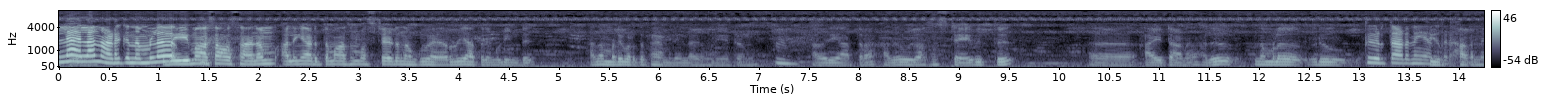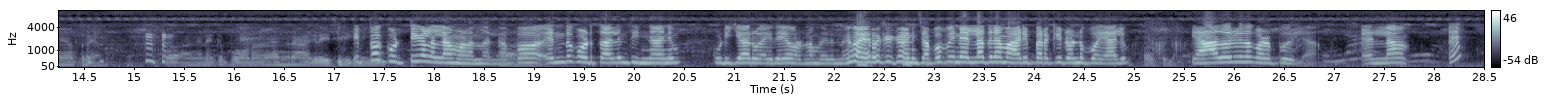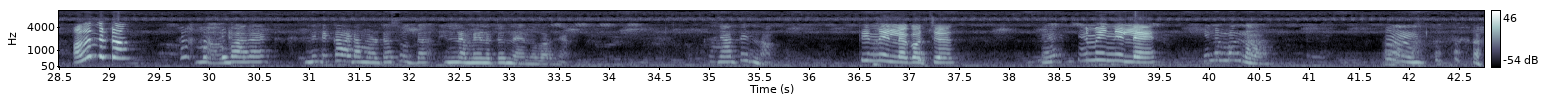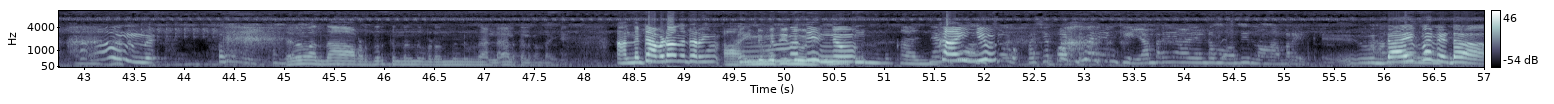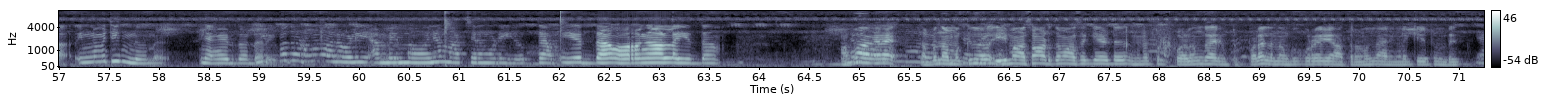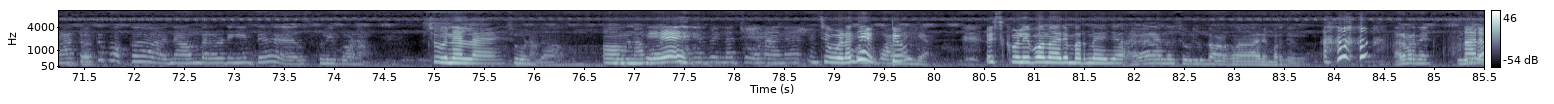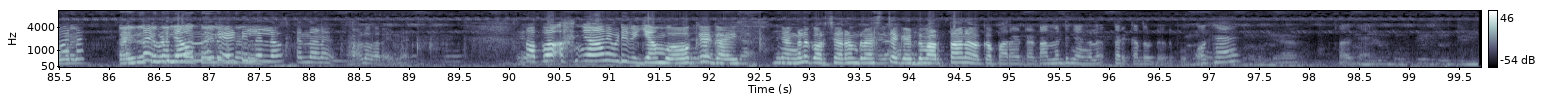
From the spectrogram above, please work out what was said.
എല്ലാം എല്ലാം നടക്കും. നമ്മൾ ഈ മാസം അവസാനം അല്ലെങ്കിൽ അടുത്ത മാസം ഫസ്റ്റ് ആയിട്ട് നമുക്ക് വേറൊരു യാത്രയും കൂടി ഉണ്ട്. അത് നമ്മുടെ ഇവിടുത്തെ ഫാമിലി എല്ലാവരും കൂടി ആയിട്ടാണ്. ആ ഒരു യാത്ര. അത് ഒരു ദിവസം സ്റ്റേ വിത്ത് ആയിട്ടാണ്. അത് നമ്മൾ ഒരു തീർത്ഥാടന യാത്ര. തീർത്ഥാടന യാത്രയാണ്. അപ്പൊ അങ്ങനെയൊക്കെ പോണ അങ്ങനെ ആഗ്രഹിച്ചിരിക്കുന്നു. ഇപ്പൊ കുട്ടികളെല്ലാം വളർന്നല്ലോ. അപ്പൊ എന്ത് കൊടുത്താലും തിന്നാനും കുടിക്കാറും ഇതേ ഒരെണ്ണം വരുന്നത് വയറൊക്കെ കാണിച്ചു. അപ്പൊ പിന്നെ എല്ലാത്തിനും വാരി പറക്കിയിട്ടോണ്ട് പോയാലും യാതൊരുവിധ കുഴപ്പമില്ല. എല്ലാം ഏ? അതെന്തിട്ടോ? നിന്റെ കാടമോട്ട സുദ്ധ ഇന്നമ്മേണ് തിന്നേന്ന് പറഞ്ഞ. ഞാൻ തിന്നാം. തിന്നില്ല കൊച്ച്. ഏ? ഇനി വന്നാ ഇന്നമ്മന്നാ ഉം. വന്നാ അവിടെ നിർത്തുണ്ടെന്ന് ഇവിടെ നല്ല കലക്കലക്കുണ്ടായി എന്നിട്ട് അവിടെ വന്നിട്ട് അറിയും തിന്നു. കഴിഞ്ഞു. കേട്ടോ ഇന്നുമ്പ തിന്നൂന്ന്. ഞങ്ങൾ എടുത്തോണ്ട് അറിയും യുദ്ധം. യുദ്ധം ഉറങ്ങാനുള്ള യുദ്ധം. അപ്പൊ അങ്ങനെ അപ്പൊ നമുക്ക് ഈ മാസം അടുത്ത മാസം ഒക്കെ ആയിട്ട് ഇങ്ങനെ ട്രിപ്പുകളും കാര്യം ട്രിപ്പുകളല്ല നമുക്ക് കുറെ യാത്രകളും കാര്യങ്ങളൊക്കെ ആയിട്ടുണ്ട്. യാത്രയ്ക്ക് പൊക്ക നവംബർ തുടങ്ങിയിട്ട് സ്കൂളിൽ പോണം. ചൂനല്ലേ പിന്നെ ചൂണാന് ചൂട കിട്ടും. സ്കൂളിൽ പോകുന്ന കാര്യം പറഞ്ഞു കഴിഞ്ഞാൽ ആരാണ് ചുരുൾ നടക്കുന്ന കാര്യം പറഞ്ഞത്? ആരാ പറഞ്ഞേ? ആരാ പറഞ്ഞെ? എന്താ ഇവിടെ ഞാൻ ഒന്നും കേട്ടില്ലല്ലോ എന്നാണ് അവൾ പറയുന്നത്. അപ്പൊ ഞാൻ ഇവിടെ ഇരിക്കാൻ പോവാം. ഓക്കെ ഗൈസ് ഞങ്ങൾ കുറച്ചു നേരം റെസ്റ്റ് ഒക്കെ എടുത്ത് വർത്താനം ഒക്കെ പറയട്ടെ ട്ടോ. എന്നിട്ട് ഞങ്ങൾ പെരക്കത്തോട്ട് പോകും ഓക്കെ ഓക്കെ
